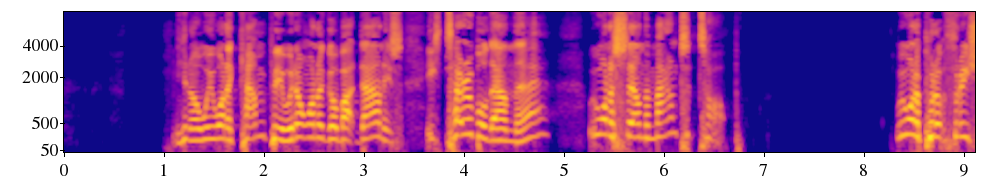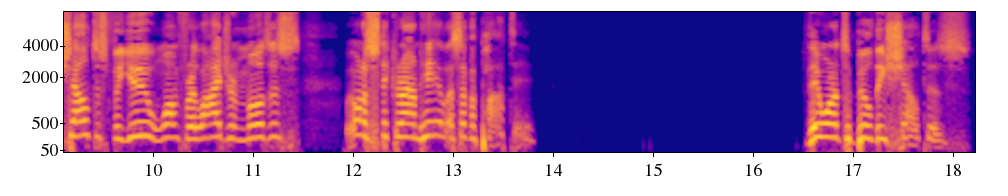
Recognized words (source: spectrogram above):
You know, we want to camp here. We don't want to go back down. It's, it's terrible down there. We want to stay on the mountaintop. We want to put up three shelters for you, one for Elijah and Moses. We want to stick around here. Let's have a party. They wanted to build these shelters.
